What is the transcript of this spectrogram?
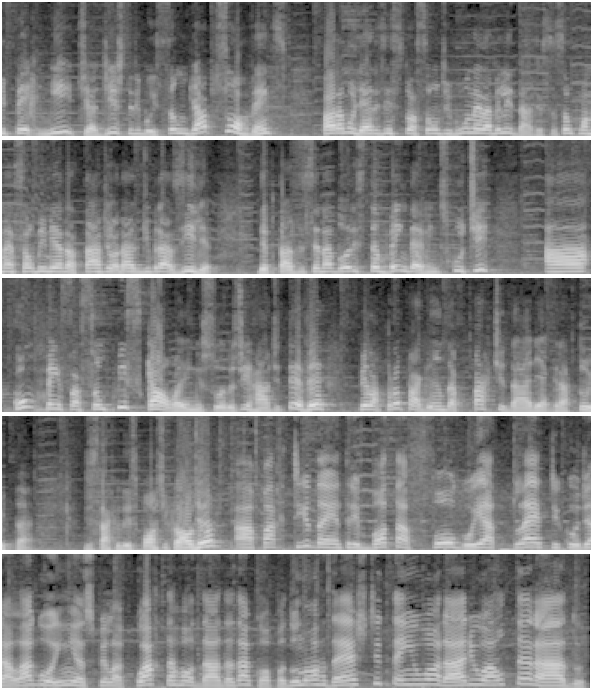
que permite a distribuição de absorventes para mulheres em situação de vulnerabilidade. A sessão começa às 1h30 da tarde, horário de Brasília. Deputados e senadores também devem discutir a compensação fiscal a emissoras de rádio e TV pela propaganda partidária gratuita. Destaque do esporte, Cláudia. A partida entre Botafogo e Atlético de Alagoinhas pela quarta rodada da Copa do Nordeste tem o horário alterado.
